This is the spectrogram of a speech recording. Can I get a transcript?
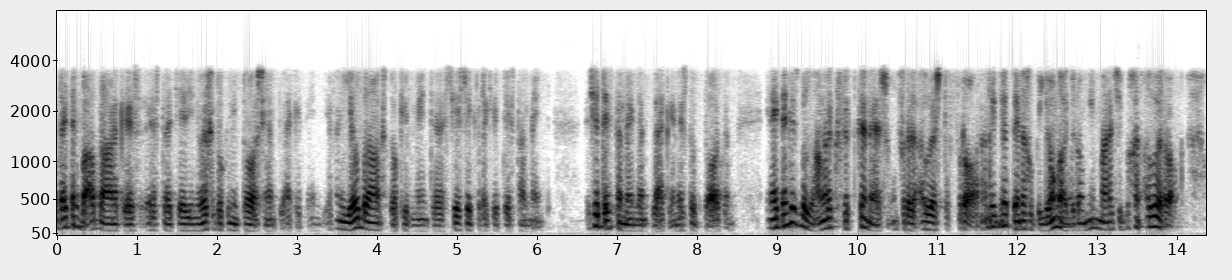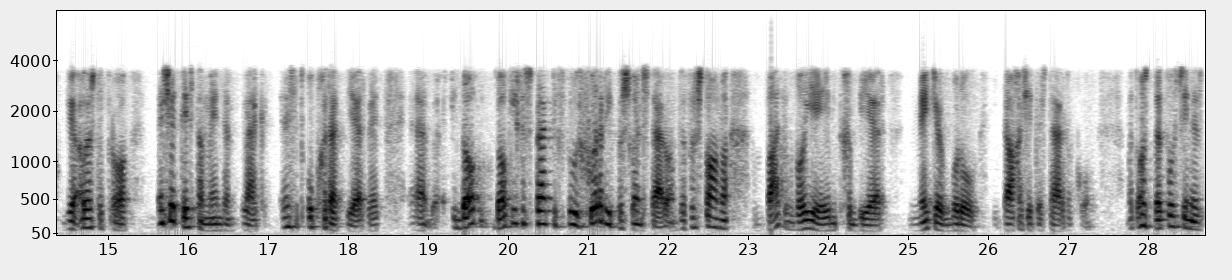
wat ek dink baie belangrik is is dat jy die nodige dokumentasie in plek het en een van die heel belangrikste dokumente is sekerlik jou testament. Is jou testament in plek en is dit op datum? En ek dink dit is belangrik vir kinders om vir hulle ouers te vra. Nou nie noodwendig op 'n jong ouderdom nie, maar as jy begin ouer raak, om jou ouers te vra, is jou testament in plek? Is dit opgedateer, weet? Uh, en dalk dalk die gesprek te voer voordat die persoon sterf om te verstaan wat wil jy hê moet gebeur met jou boedel die dag as jy te sterwe kom. Wat ons dit wil sien is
